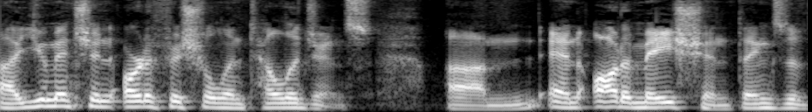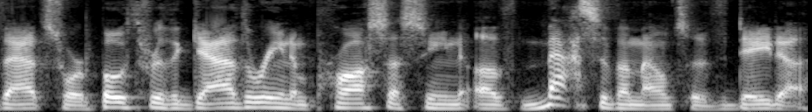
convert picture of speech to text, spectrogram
Uh, you mentioned artificial intelligence um, and automation, things of that sort, both for the gathering and processing of massive amounts of data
